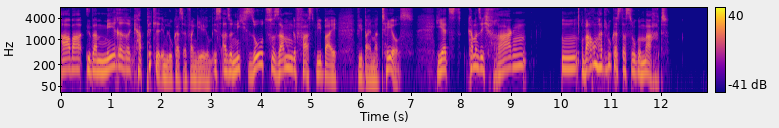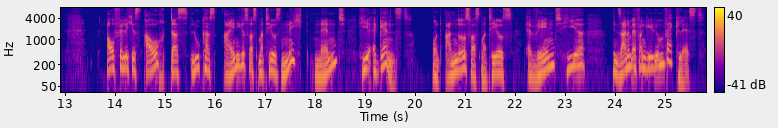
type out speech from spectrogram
aber über mehrere Kapitel im Lukasevangelium, ist also nicht so zusammengefasst wie bei, wie bei Matthäus. Jetzt kann man sich fragen, hm, warum hat Lukas das so gemacht? Auffällig ist auch, dass Lukas einiges, was Matthäus nicht nennt, hier ergänzt und anderes, was Matthäus erwähnt, hier in seinem Evangelium weglässt.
